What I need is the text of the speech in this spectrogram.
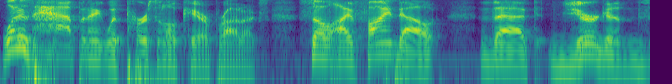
What is happening with personal care products? So I find out that Jergens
